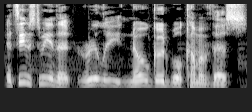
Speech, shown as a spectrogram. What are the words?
It seems to me that really no good will come of this.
